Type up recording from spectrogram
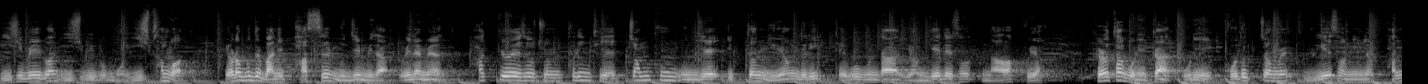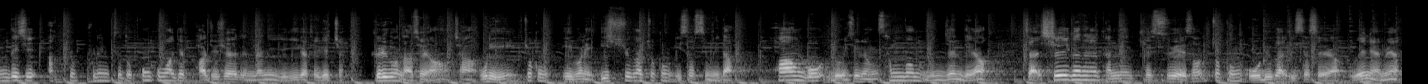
21번, 22번, 뭐 23번 여러분들 많이 봤을 문제입니다. 왜냐면 학교에서 준 프린트에 점프 문제에 있던 유형들이 대부분 다 연계돼서 나왔고요. 그렇다 보니까 우리 고득점을 위해서는요 반드시 학교 프린트도 꼼꼼하게 봐주셔야 된다는 얘기가 되겠죠. 그리고 나서요. 자 우리 조금 이번에 이슈가 조금 있었습니다. 화원고 논술형 3번 문제인데요 자 실간을 갖는 개수에서 조금 오류가 있었어요 왜냐하면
